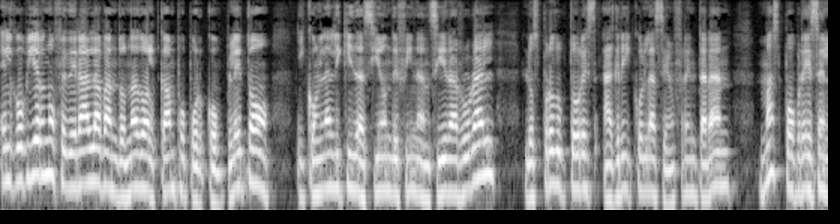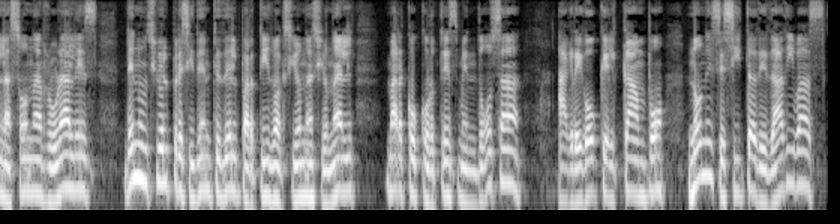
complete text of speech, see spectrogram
el gobierno federal ha abandonado al campo por completo y con la liquidación de financiera rural, los productores agrícolas enfrentarán más pobreza en las zonas rurales, denunció el presidente del Partido Acción Nacional, Marco Cortés Mendoza. Agregó que el campo no necesita de dádivas,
